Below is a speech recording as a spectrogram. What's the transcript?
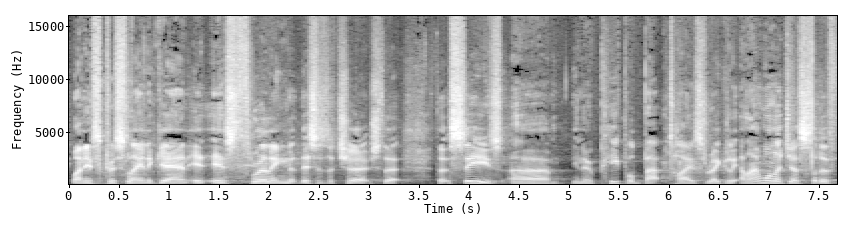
My name is Chris Lane again. It is thrilling that this is a church that, that sees, um, you know, people baptized regularly. And I want to just sort of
